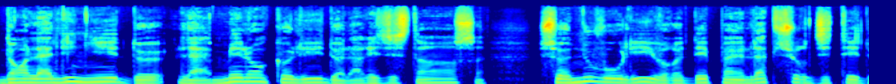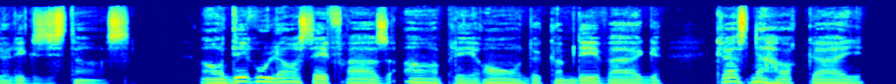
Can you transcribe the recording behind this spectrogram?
Dans la lignée de La mélancolie de la résistance, ce nouveau livre dépeint l'absurdité de l'existence. En déroulant ses phrases amples et rondes comme des vagues, Krasnahorkai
